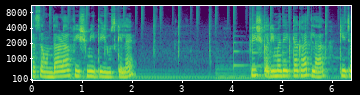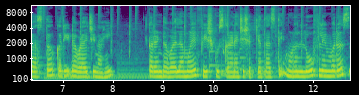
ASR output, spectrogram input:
हा सौंदाळा फिश मी इथे यूज केला आहे फिश करीमध्ये एकदा घातला की जास्त करी ढवळायची नाही. कारण ढवळल्यामुळे फिश कुस्करण्याची शक्यता असते. म्हणून लो फ्लेमवरच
